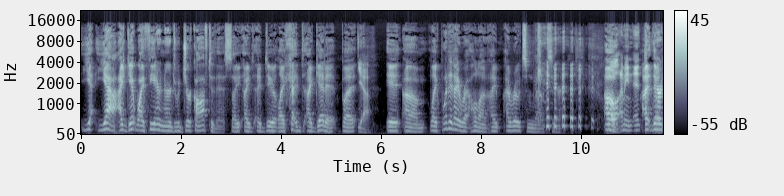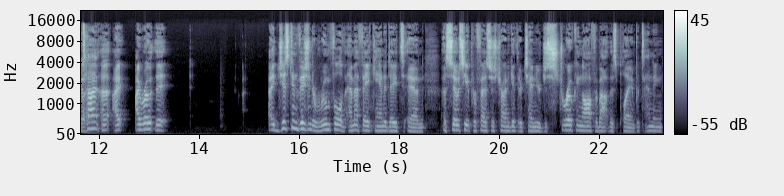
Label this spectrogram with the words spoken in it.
yeah, yeah, I get why theater nerds would jerk off to this. I, I, I do. Like, I, I get it, but yeah it um like what did I write? Hold on, I I wrote some notes here. oh, well i mean and, I, there oh, are go times uh, I I wrote that I just envisioned a room full of MFA candidates and associate professors trying to get their tenure, just stroking off about this play and pretending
